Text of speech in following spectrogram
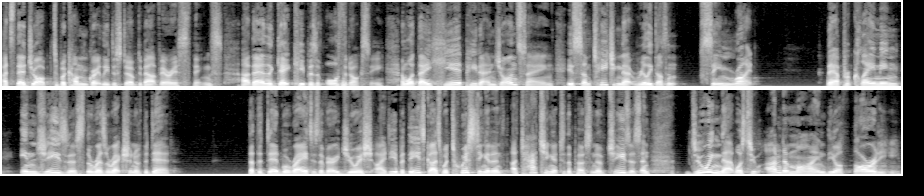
That's their job, to become greatly disturbed about various things. Uh, they're the gatekeepers of orthodoxy. And what they hear Peter and John saying is some teaching that really doesn't seem right. They are proclaiming in Jesus the resurrection of the dead that the dead were raised is a very Jewish idea, but these guys were twisting it and attaching it to the person of Jesus. And doing that was to undermine the authority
